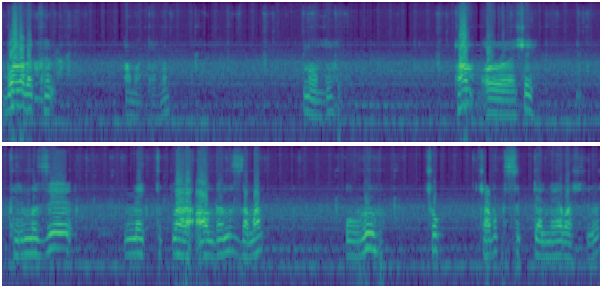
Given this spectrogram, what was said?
Bu arada kır... Aman tanrım. Ne oldu? Tam eee, şey kırmızı mektupları aldığımız zaman o ruh çok çabuk sık gelmeye başlıyor.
